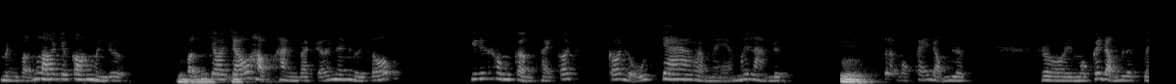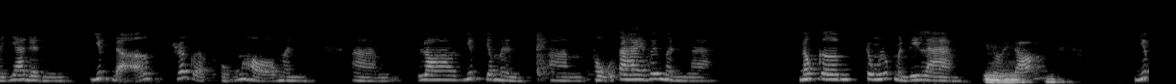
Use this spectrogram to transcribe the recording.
mình vẫn lo cho con mình được vẫn cho cháu học hành và trở nên người tốt chứ không cần phải có có đủ cha và mẹ mới làm được Ừ. Đó là một cái động lực rồi một cái động lực là gia đình giúp đỡ rất là ủng hộ mình à, lo giúp cho mình à, phụ tay với mình là nấu cơm trong lúc mình đi làm rồi Ừ. đón giúp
